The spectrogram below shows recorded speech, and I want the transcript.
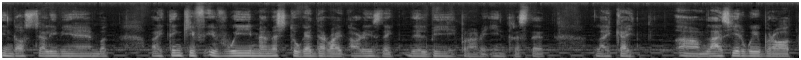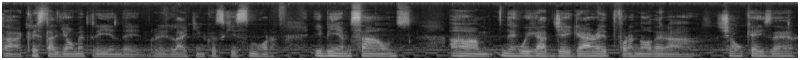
industrial EBM. But, but I think if, if we manage to get the right artists, they, they'll be probably interested. Like I, um, last year we brought uh, Crystal Geometry and they really like him because he's more EBM sounds. Um, then we got Jay Garrett for another uh, showcase there.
